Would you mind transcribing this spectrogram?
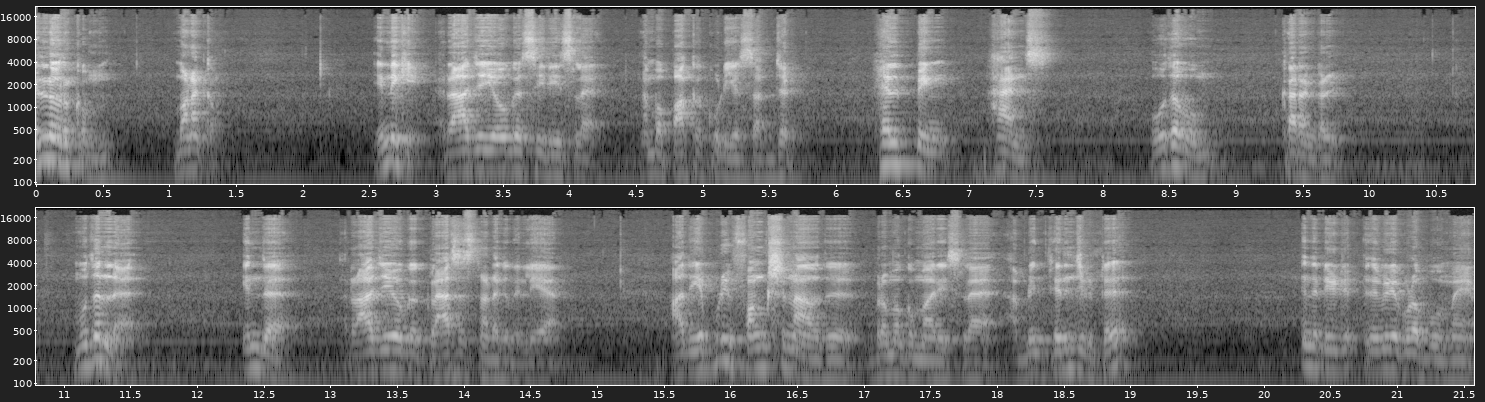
எல்லோருக்கும் வணக்கம். இன்னைக்கு ராஜயோக சீரீஸில் நம்ம பார்க்கக்கூடிய சப்ஜெக்ட் ஹெல்பிங் ஹேண்ட்ஸ் உதவும் கரங்கள். முதல்ல இந்த ராஜயோக கிளாஸஸ் நடக்குது இல்லையா? அது எப்படி ஃபங்க்ஷன் ஆகுது பிரம்மகுமாரிஸில் அப்படின்னு தெரிஞ்சுக்கிட்டு இந்த இந்த வீடியோ கூட போவோமே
